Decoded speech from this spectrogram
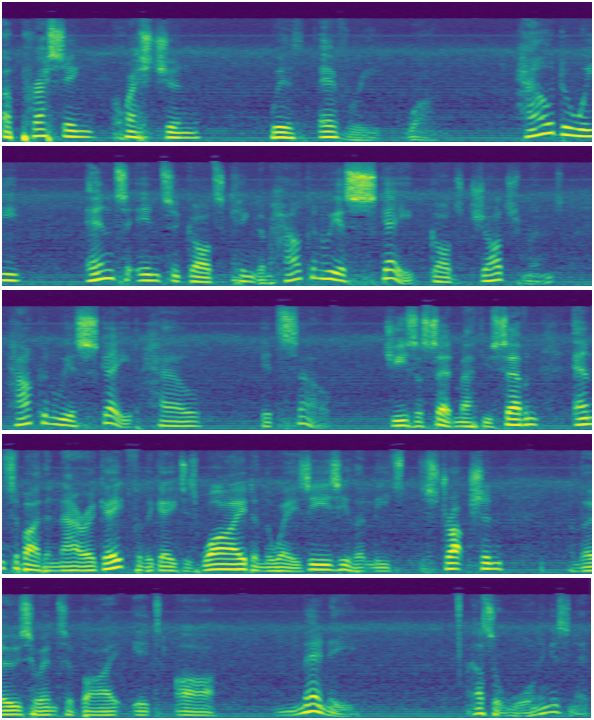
a pressing question with everyone. How do we enter into God's kingdom? How can we escape God's judgment? How can we escape hell itself? Jesus said, Matthew 7, enter by the narrow gate, for the gate is wide and the way is easy that leads to destruction, and those who enter by it are many. That's a warning, isn't it?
